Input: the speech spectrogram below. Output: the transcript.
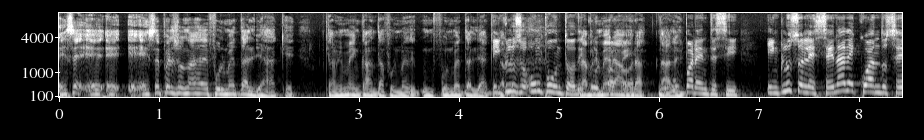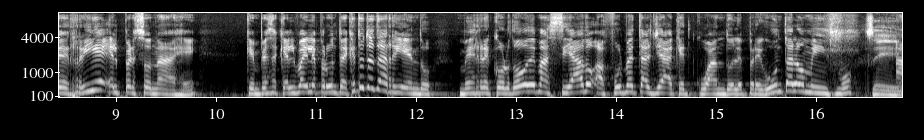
ese, e- e- ese personaje de Full Metal Jacket, que a mí me encanta Full, Me- Full Metal Jacket. Incluso un punto, La primera hora, dale. Un paréntesis. Incluso la escena de cuando se ríe el personaje, que empieza que él va y le pregunta, ¿de qué tú te estás riendo? Me recordó demasiado a Full Metal Jacket cuando le pregunta lo mismo Sí. a,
